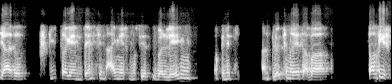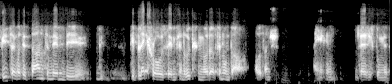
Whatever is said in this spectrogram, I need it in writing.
ja, also Spielzeuge in dem Sinn eigentlich muss ich jetzt überlegen, ob ich nicht an Blödsinn rede, aber das einzige Spielzeug, was jetzt da sind, eben die, die Black Rose eben für den Rücken oder für den Unterarm. Aber sonst eigentlich in der Richtung nicht.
